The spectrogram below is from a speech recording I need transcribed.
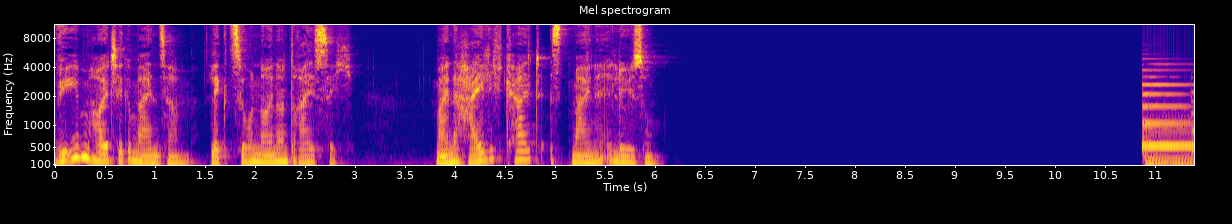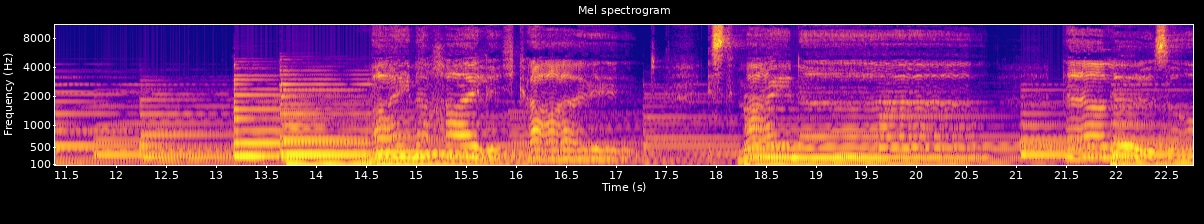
Wir üben heute gemeinsam Lektion 39. Meine Heiligkeit ist meine Erlösung. Meine Heiligkeit ist meine Erlösung.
